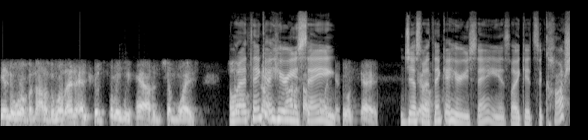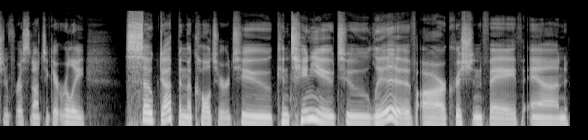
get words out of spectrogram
in the world, but not of the world. And, and truthfully, we have in some ways. So, what I think you know, I hear you saying, Jess yeah. what I think I hear you saying is like it's a caution for us not to get really soaked up in the culture, to continue to live our Christian faith and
